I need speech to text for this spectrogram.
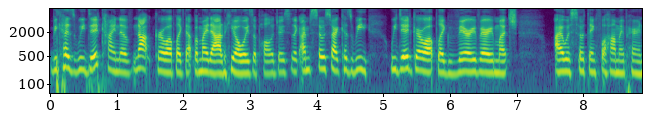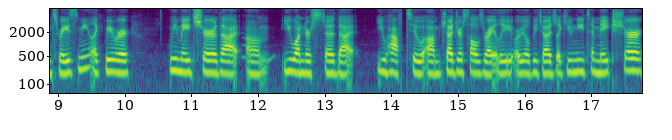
because we did kind of not grow up like that, but my dad, he always apologized. He's like, I'm so sorry because we, we did grow up like very, very much. I was so thankful how my parents raised me. Like we were we made sure that um, you understood that you have to um, judge yourselves rightly or you'll be judged. Like you need to make sure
